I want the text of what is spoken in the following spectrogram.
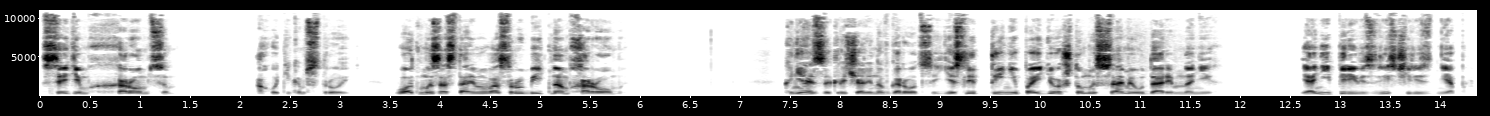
с этим хоромцем, охотником строить? Вот мы заставим вас рубить нам хоромы!» «Князь!» — закричали новгородцы. «Если ты не пойдешь, то мы сами ударим на них!» И они перевезлись через Днепр.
